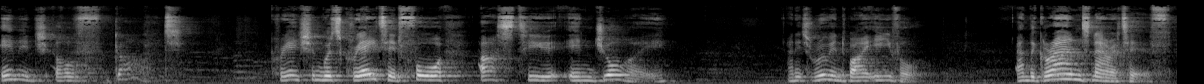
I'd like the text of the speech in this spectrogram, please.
image of God. Creation was created for us to enjoy, and it's ruined by evil. And the grand narrative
